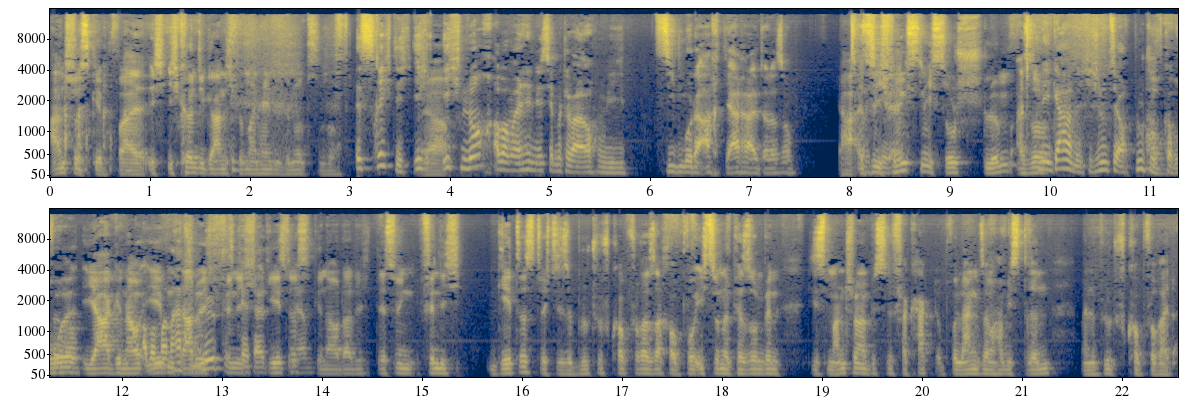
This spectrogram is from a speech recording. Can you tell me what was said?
Anschluss gibt, weil ich, ich könnte die gar nicht für mein Handy benutzen. So. ist richtig. Ich, Ja. ich noch, aber mein Handy ist ja mittlerweile auch irgendwie sieben oder acht Jahre alt oder so. Ja, also ich finde es nicht so schlimm. Also Nee, gar nicht. Ich nutze ja auch Bluetooth-Kopfhörer. Ja, genau, Aber eben man hat die dadurch finde ich, halt geht es, mehr. genau, dadurch, deswegen finde ich, geht es durch diese Bluetooth-Kopfhörer-Sache, obwohl ich so eine Person bin, die ist manchmal ein bisschen verkackt, obwohl langsam habe ich es drin, meine Bluetooth-Kopfhörer halt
